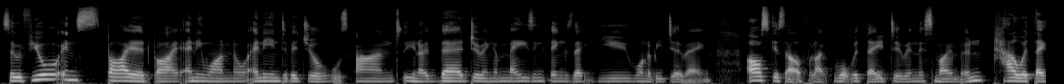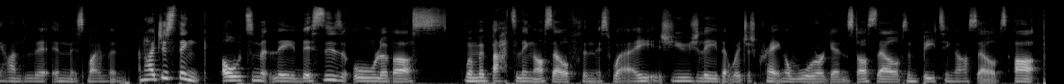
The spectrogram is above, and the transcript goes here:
So, if you're inspired by anyone or any individuals and, you know, they're doing amazing things that you want to be doing, ask yourself, like, what would they do in this moment? How would they handle it in this moment? And I just think ultimately, this is all of us when we're battling ourselves in this way, it's usually that we're just creating a war against ourselves and beating ourselves up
